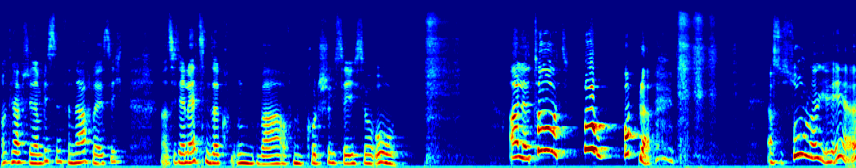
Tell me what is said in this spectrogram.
und habe sie dann ein bisschen vernachlässigt als ich der letzten Tag war auf dem Grundstück, sehe ich so, oh, alle tot, uh, hoppla. Also so lange her.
